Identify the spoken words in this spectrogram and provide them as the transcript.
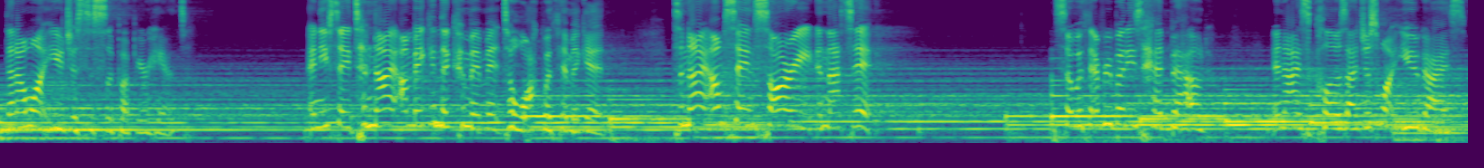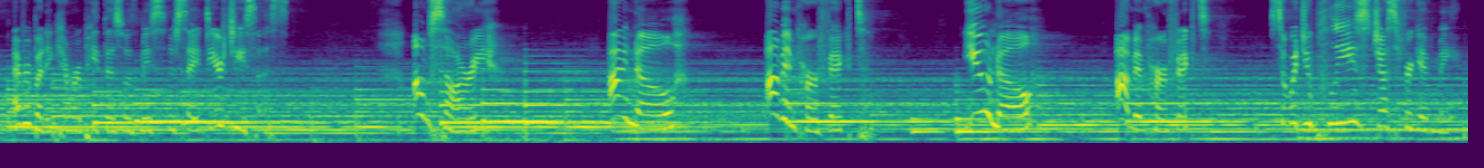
then I want you just to slip up your hand. And you say, Tonight I'm making the commitment to walk with Him again. Tonight, I'm saying sorry, and that's it. So, with everybody's head bowed and eyes closed, I just want you guys, everybody can repeat this with me. So say, Dear Jesus, I'm sorry. I know I'm imperfect. You know I'm imperfect. So, would you please just forgive me?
